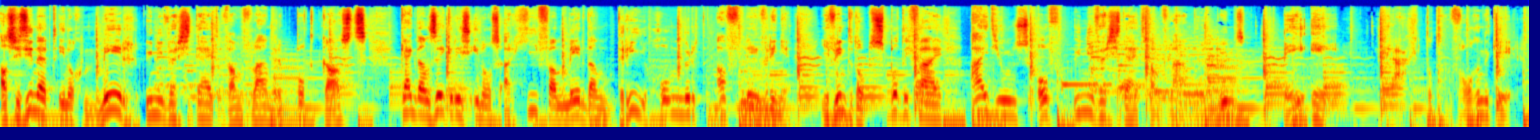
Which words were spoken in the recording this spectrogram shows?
Als je zin hebt in nog meer Universiteit van Vlaanderen podcasts, kijk dan zeker eens in ons archief van meer dan 300 afleveringen. Je vindt het op Spotify, iTunes of universiteitvandvlaanderen.be. Graag tot de volgende keer.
